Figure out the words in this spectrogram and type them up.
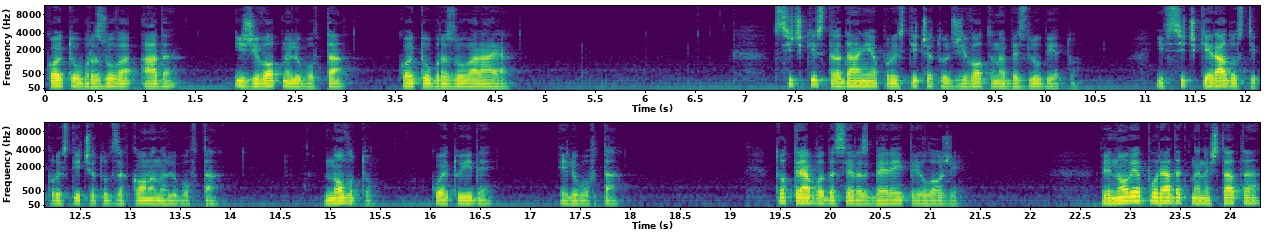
който образува ада, и живот на любовта, който образува рая. Всички страдания проистичат от живота на безлюбието и всички радости проистичат от закона на любовта. Новото, което иде, е любовта. То трябва да се разбере и приложи. При новия порядък на нещата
